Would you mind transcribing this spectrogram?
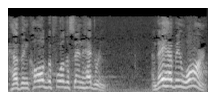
have been called before the Sanhedrin, and they have been warned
